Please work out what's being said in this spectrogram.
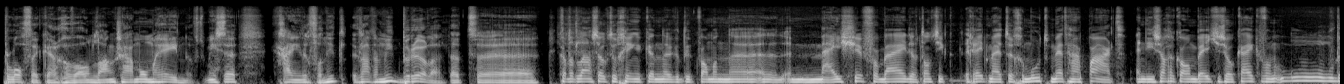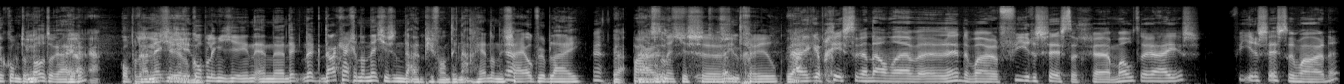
plof ik er gewoon langzaam omheen. Of tenminste, ik ga in ieder geval niet, ik laat hem niet brullen. Dat, eh, Ik had het laatst ook, toen ging ik een, er kwam een, eh, een meisje voorbij. Althans, die reed mij tegemoet met haar paard. En die zag ik al een beetje zo kijken van, oeh, daar komt de motorrijder. Ja, ja. Nou, netjes een in. koppelingetje in. En eh, daar- krijg je dan netjes een duimpje van. Nou, hè, dan is Ja. zij ook weer blij. ja, Paard is netjes eh, in het gereel. Ja. ik heb gisteren dan, eh, we- hè, er waren 64 eh, motorrijders. 64 waren.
